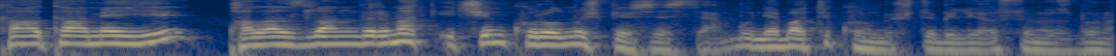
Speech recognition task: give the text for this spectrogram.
KKM'yi palazlandırmak için kurulmuş bir sistem. Bu Nebati kurmuştu biliyorsunuz bunu.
